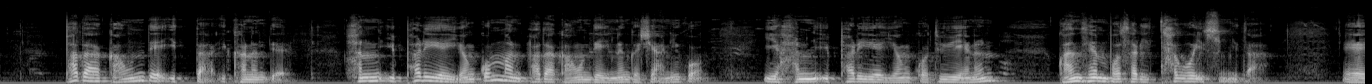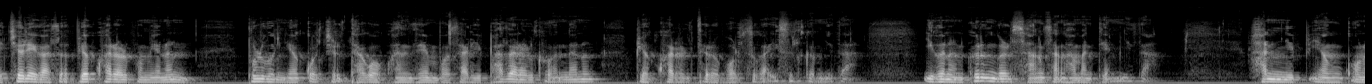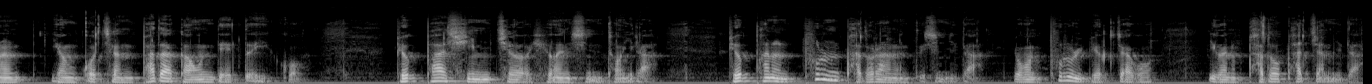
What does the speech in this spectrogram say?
바다 가운데 있다 이카는데 한 이파리의 연꽃만 바다 가운데 있는 것이 아니고 이 한 이파리의 연꽃 위에는 관세음보살이 타고 있습니다. 예, 절에 가서 벽화를 보면은 붉은 연꽃을 타고 관세음보살이 바다를 건너는 벽화를 들어볼 수가 있을 겁니다. 이거는 그런 걸 상상하면 됩니다. 한입 연꽃은, 연꽃은 바다 가운데 떠 있고 벽파 심처 현신통이라 벽파는 푸른 파도라는 뜻입니다. 요건 푸를 벽자고 이거는 파도 파자입니다.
